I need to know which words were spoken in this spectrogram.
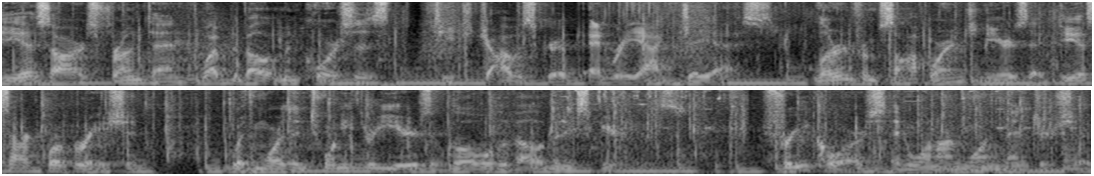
DSR's front-end web development courses teach JavaScript and React.js. Learn from software engineers at DSR Corporation with more than 23 years of global development experience. Free course and one-on-one mentorship.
